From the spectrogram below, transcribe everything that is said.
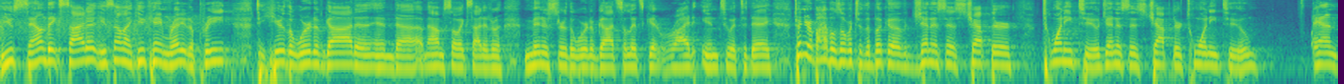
You sound excited. You sound like you came ready to preach, to hear the word of God. And, uh, I'm so excited to minister the word of God. So let's get right into it today. Turn your Bibles over to the book of Genesis, chapter 22. Genesis, chapter 22. And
